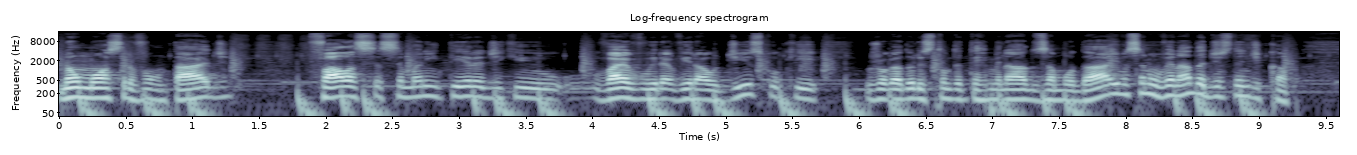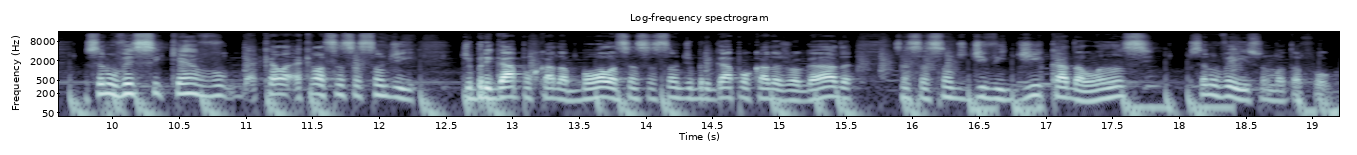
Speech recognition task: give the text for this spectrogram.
não mostra vontade. Fala-se a semana inteira de que vai virar, o disco, que os jogadores estão determinados a mudar e você não vê nada disso dentro de campo. Você não vê sequer aquela, aquela sensação de, de brigar por cada bola, sensação de brigar por cada jogada, sensação de dividir cada lance. Você não vê isso no Botafogo.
